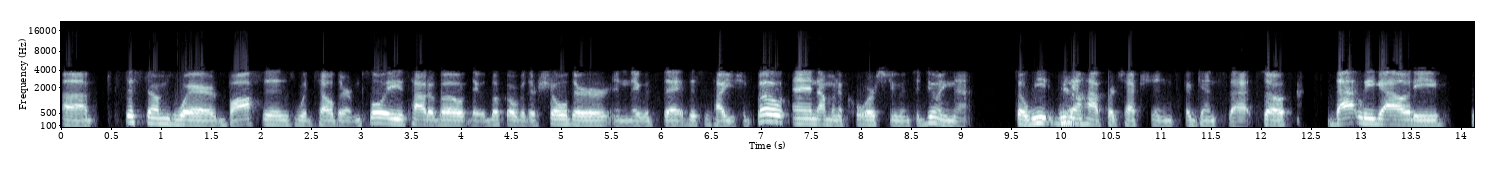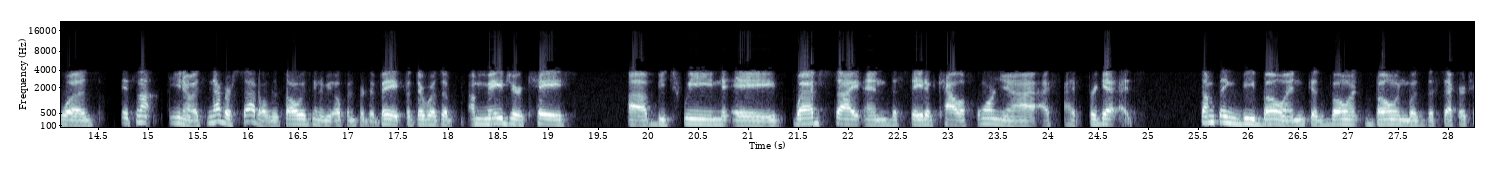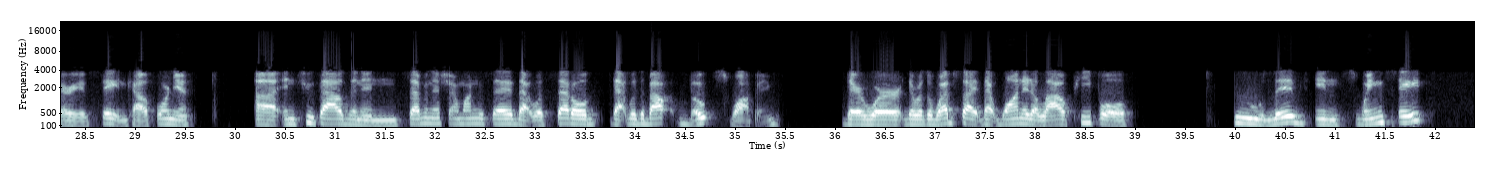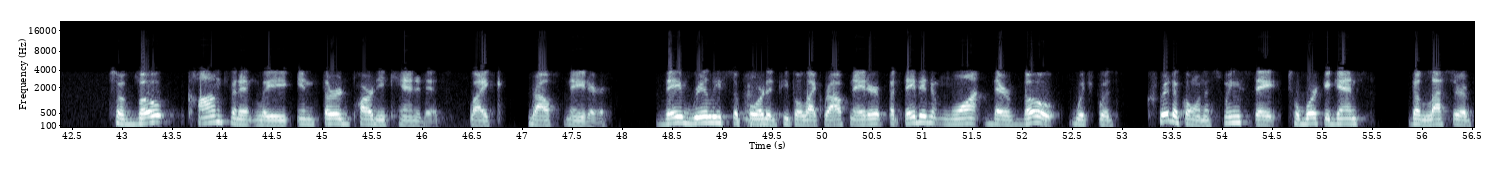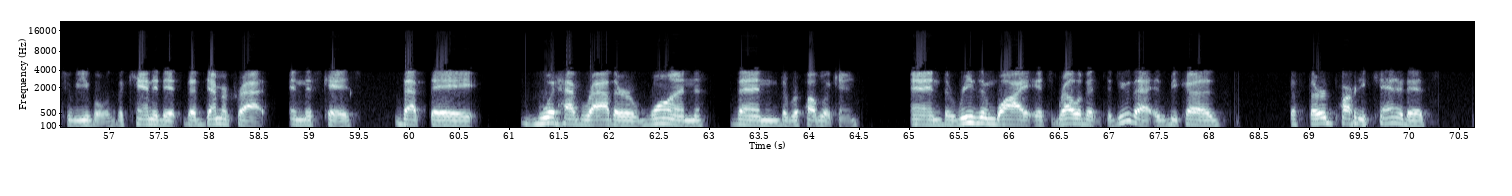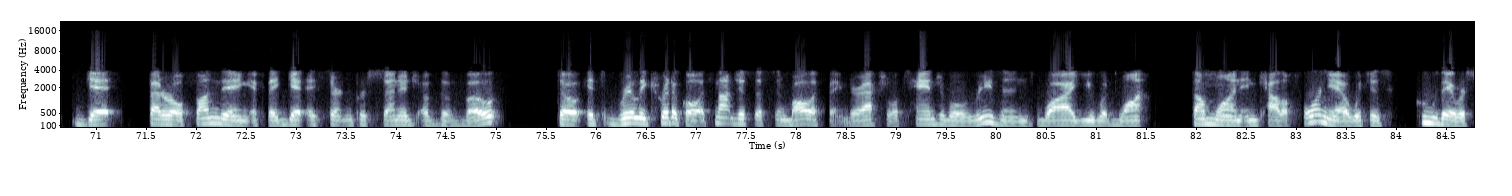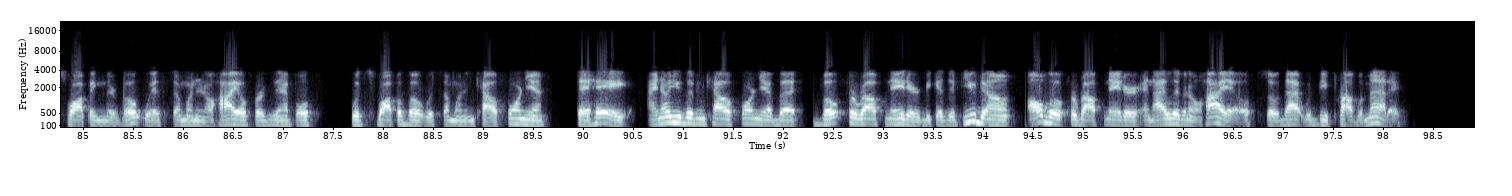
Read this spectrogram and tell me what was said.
uh, systems where bosses would tell their employees how to vote they would look over their shoulder and they would say this is how you should vote and i'm going to coerce you into doing that so we, we yeah. now have protections against that so that legality was it's not, you know, it's never settled. It's always going to be open for debate. But there was a, a major case uh, between a website and the state of California. I, I forget it's something v. Bowen because Bowen, Bowen was the Secretary of State in California uh, in 2007ish. I wanted to say that was settled. That was about vote swapping. There were there was a website that wanted to allow people who lived in swing states to vote confidently in third party candidates like Ralph Nader. They really supported people like Ralph Nader, but they didn't want their vote, which was critical in a swing state, to work against the lesser of two evils, the candidate, the Democrat in this case, that they would have rather won than the Republican. And the reason why it's relevant to do that is because the third party candidates get federal funding if they get a certain percentage of the vote. So it's really critical. It's not just a symbolic thing. There are actual tangible reasons why you would want someone in California, which is who they were swapping their vote with. Someone in Ohio, for example, would swap a vote with someone in California. Say, hey, I know you live in California, but vote for Ralph Nader because if you don't, I'll vote for Ralph Nader and I live in Ohio. So that would be problematic.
